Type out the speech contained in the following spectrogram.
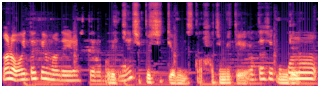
あら、大分県までいらしてるんこれ、ですね鬼。畜市って読むんですか？初めて。私、ここの、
